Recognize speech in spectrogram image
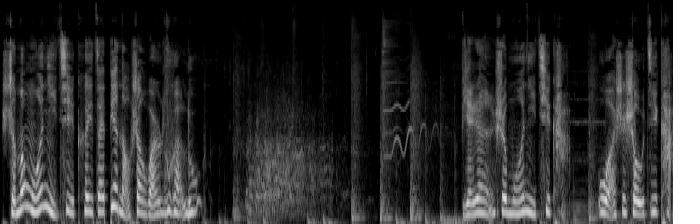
什么模拟器可以在电脑上玩撸啊撸？别人是模拟器卡，我是手机卡。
